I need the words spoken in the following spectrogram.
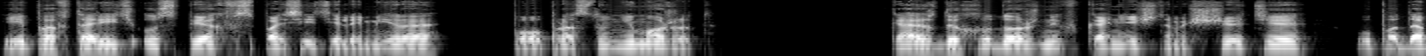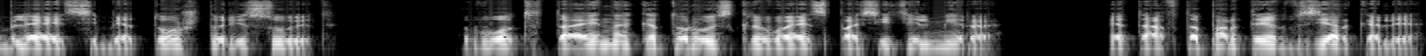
И повторить успех в Спасителе мира попросту не может. Каждый художник в конечном счете уподобляет себе то, что рисует. Вот тайна, которую скрывает Спаситель мира. Это автопортрет в зеркале,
